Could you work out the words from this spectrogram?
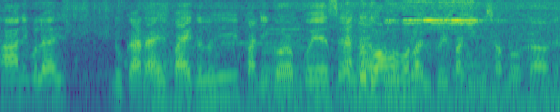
হাঁহ আনিবলৈ আহিছো দোকান আহি পাই গলোহি পানী গৰম কৰি আছে গৰম হ'ব? বইল কৰি পানী গুচাবৰ কাৰণে।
